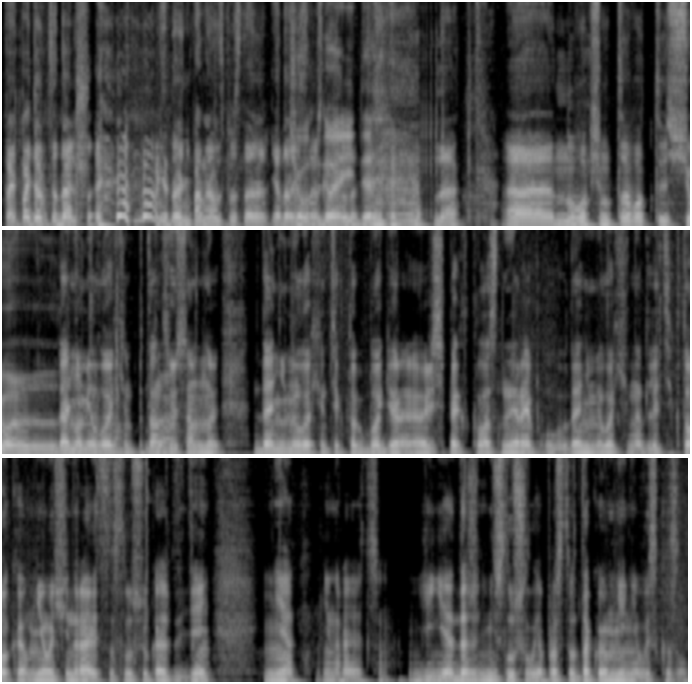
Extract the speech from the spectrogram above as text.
Пойдемте дальше. Мне тоже не понравилось, просто я даже Чего не знаю, говорить, да? Да. Э, Ну, в общем-то, вот еще... Дани Милохин, потанцуй со мной. Дани Милохин, тикток-блогер, э, респект, классный рэп у Дани Милохина для тиктока. Мне очень нравится, слушаю каждый день. Нет, не нравится. Я даже не слушал, я просто вот такое мнение высказал.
